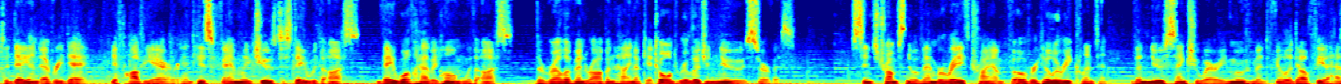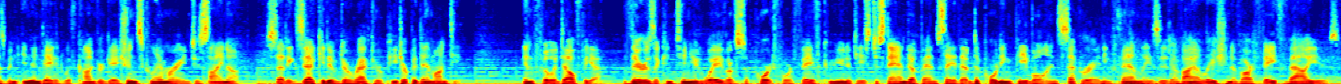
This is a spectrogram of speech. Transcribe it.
today and every day. If Javier and his family choose to stay with us, they will have a home with us, the relevant Robin Hynicka told Religion News Service. Since Trump's November 8 triumph over Hillary Clinton, the new sanctuary movement Philadelphia has been inundated with congregations clamoring to sign up, said Executive Director Peter Pedemonte. In Philadelphia, there is a continued wave of support for faith communities to stand up and say that deporting people and separating families is a violation of our faith values,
